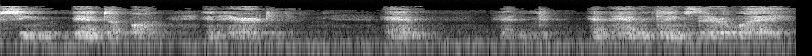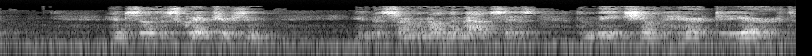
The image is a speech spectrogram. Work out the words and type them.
seem bent upon inheritance and, and, and having things their way. And so the scriptures in, in the Sermon on the Mount says, the meek shall inherit the earth.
